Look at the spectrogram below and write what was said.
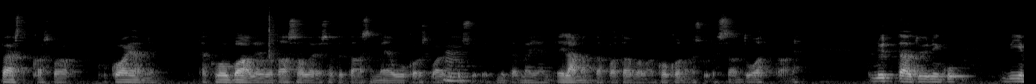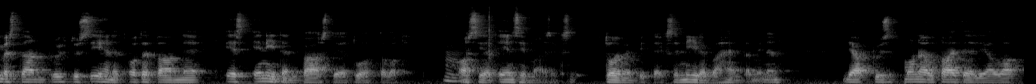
päästöt kasvaa koko ajan, niin globaalilla tasolla, jos otetaan se meidän ulkoisvaikutus, mm. mitä meidän elämäntapa tavallaan kokonaisuudessaan tuottaa, niin nyt täytyy niin kuin viimeistään ryhtyä siihen, että otetaan ne eniten päästöjä tuottavat mm. asiat ensimmäiseksi toimenpiteeksi, niiden vähentäminen. Ja kyllä monella taiteilijalla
